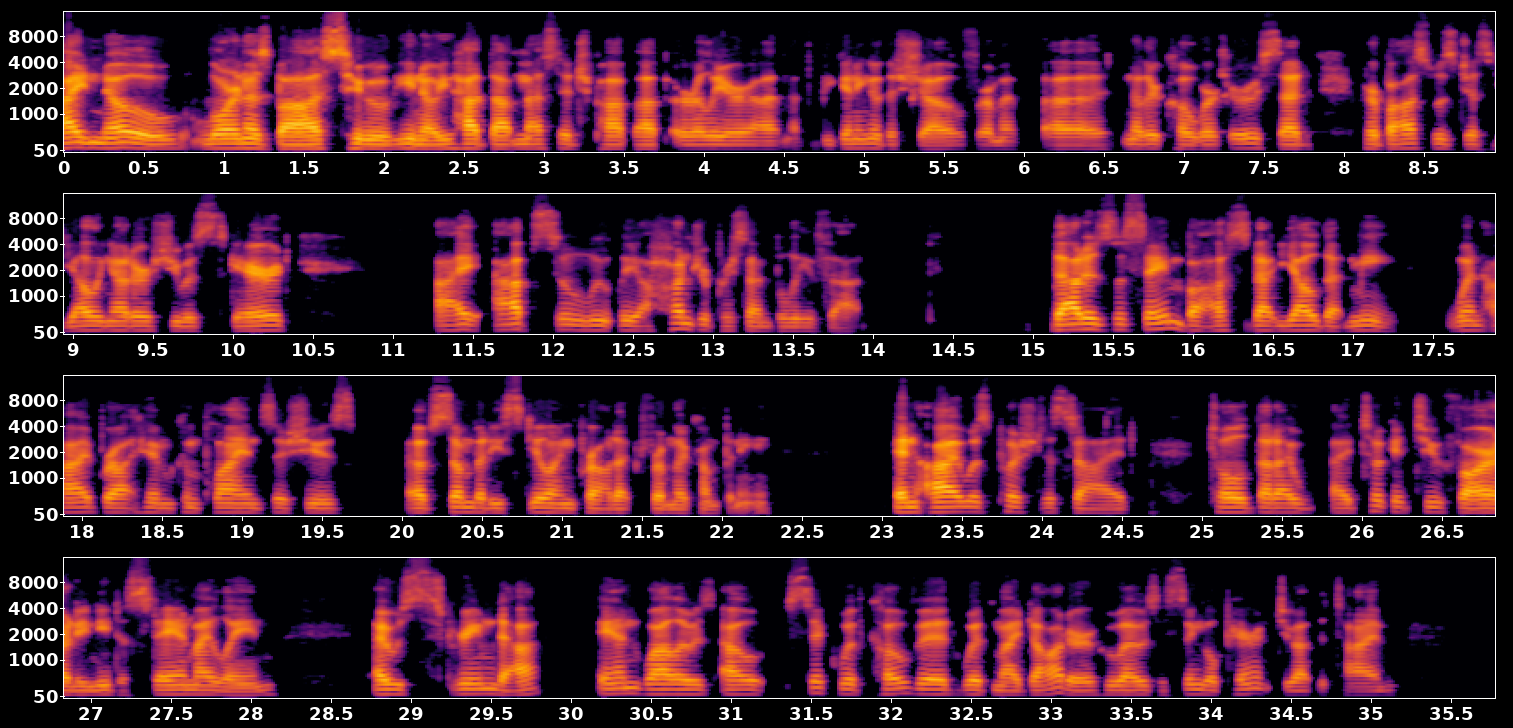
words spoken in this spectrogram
I know Lorna's boss, who you know you had that message pop up earlier um, at the beginning of the show from a, uh, another coworker who said her boss was just yelling at her. She was scared. I absolutely 100% believe that. That is the same boss that yelled at me when I brought him compliance issues of somebody stealing product from their company. And I was pushed aside, told that I, I took it too far and I need to stay in my lane. I was screamed at. And while I was out sick with COVID with my daughter, who I was a single parent to at the time,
